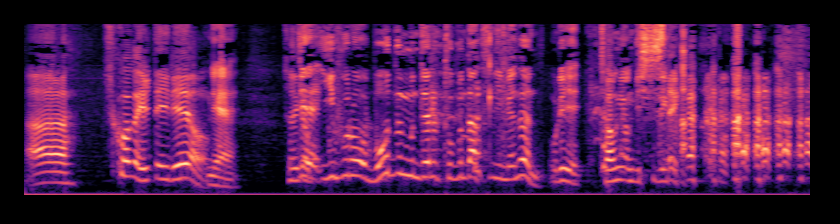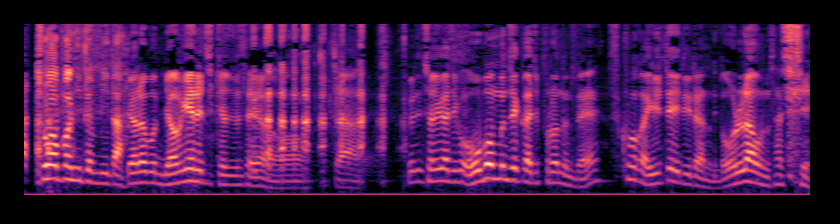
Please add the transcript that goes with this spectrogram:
아, 스코어가 1대1이에요. 예. 저희가 이제 이후로 모든 문제를 두 분 다 틀리면은 우리 정영기 씨가 조합원이 됩니다. 여러분 명예를 지켜주세요. 자, 그리고 저희가 지금 5번 문제까지 풀었는데 스코어가 1대1이라는 놀라운 사실이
